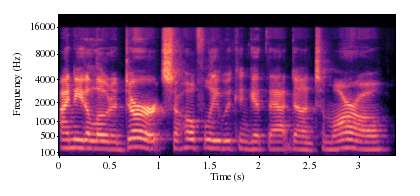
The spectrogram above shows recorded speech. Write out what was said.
I need a load of dirt. So hopefully we can get that done tomorrow.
